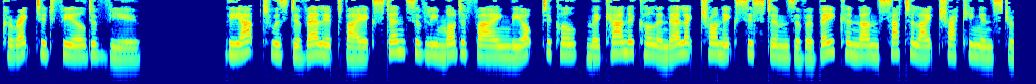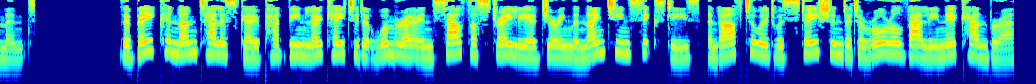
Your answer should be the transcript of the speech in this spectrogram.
corrected field of view. The APT was developed by extensively modifying the optical, mechanical and electronic systems of a Baker-Nunn satellite tracking instrument. The Baker-Nunn telescope had been located at Woomera in South Australia during the 1960s, and afterward was stationed at Orroral Valley near Canberra.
